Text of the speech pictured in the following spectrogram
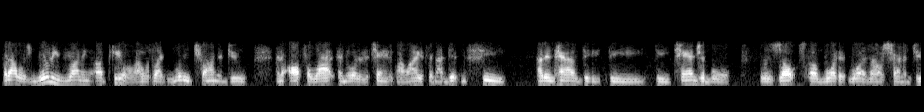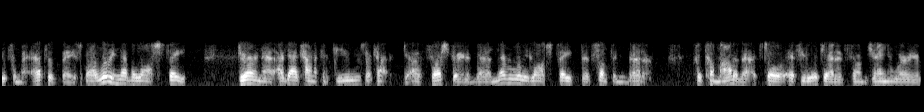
But I was really running uphill. I was like really trying to do an awful lot in order to change my life, and I didn't see, I didn't have the the the tangible results of what it was I was trying to do from an effort base. But I really never lost faith during that. I got kind of confused, I got, got frustrated, but I never really lost faith that something better could come out of that. So if you look at it from January of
